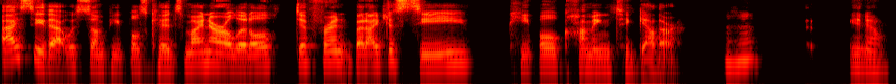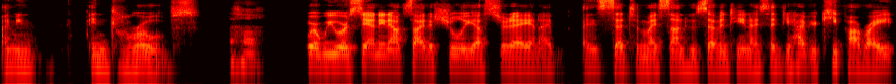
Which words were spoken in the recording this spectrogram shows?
I see that with some people's kids. Mine are a little different, but I just see people coming together. Mm-hmm. You know, I mean, in droves. Uh-huh where we were standing outside a shul yesterday and I, I said to my son who's 17, I said, You have your kippah, right?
